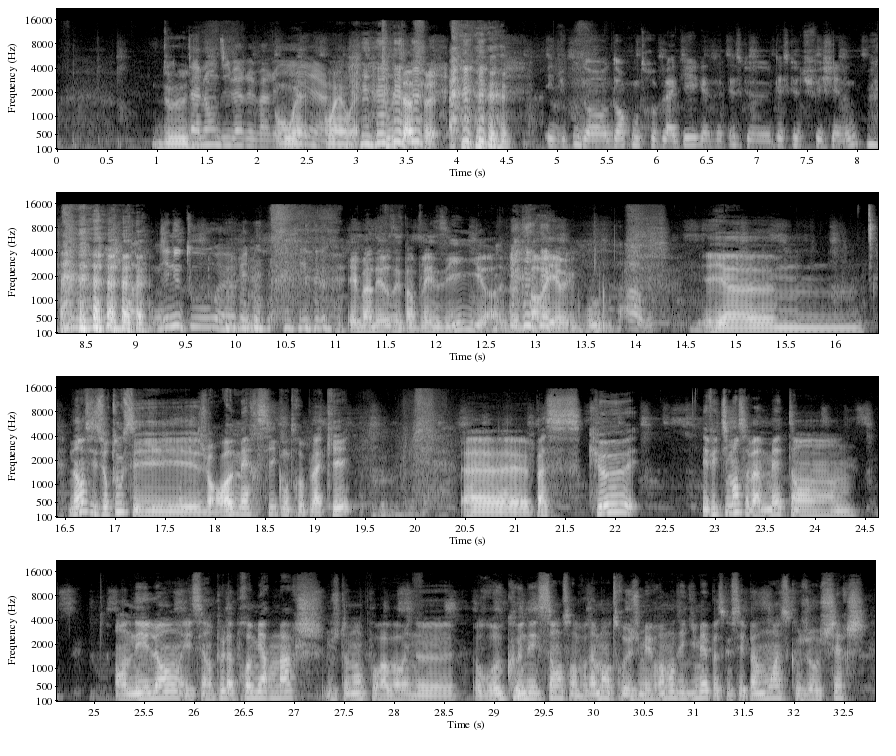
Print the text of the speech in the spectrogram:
de Talents divers et variés. ouais, ouais, ouais, tout à fait. Et du coup, dans, dans Contreplaqué, qu'est-ce que, qu'est-ce que tu fais chez nous Dis-nous tout, euh, Rémi. Et ben d'ailleurs, c'est un plaisir de travailler avec vous. Ah oui. Et euh, non, c'est surtout, c'est, je remercie Contreplaqué euh, parce que effectivement, ça va me mettre en, en élan et c'est un peu la première marche justement pour avoir une reconnaissance en vraiment entre, je mets vraiment des guillemets parce que c'est pas moi ce que je recherche,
